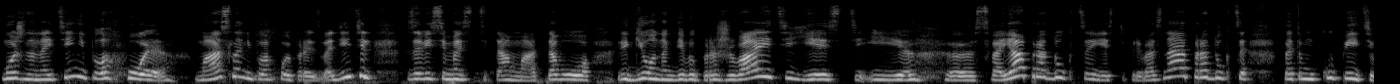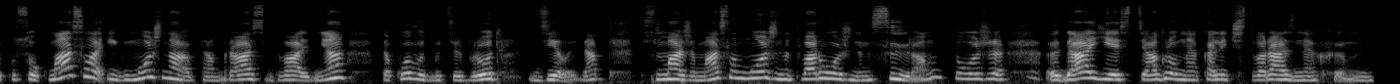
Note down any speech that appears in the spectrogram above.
можно найти неплохое масло, неплохой производитель. В зависимости там от того региона, где вы проживаете, есть и э, своя продукция, есть и привозная продукция. Поэтому купите кусок масла и можно там раз в два дня такой вот бутерброд делать, да. То есть мажем маслом, можно творожным сыром тоже, э, да, есть огромное количество разных эм,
